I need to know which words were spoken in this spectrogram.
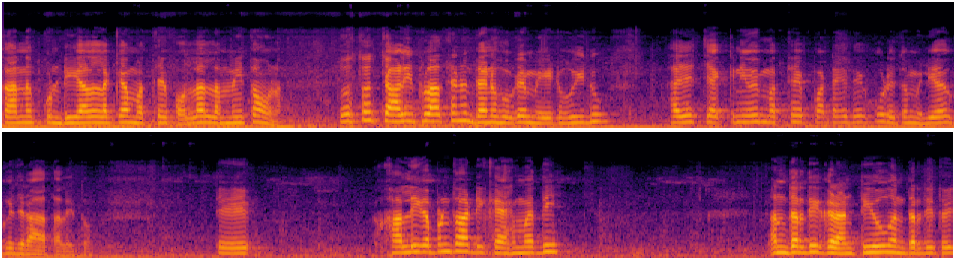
ਕੰਨ ਕੁੰਡੀ ਵਾਲਾ ਲੱਗਿਆ, ਮੱਥੇ ਫੁੱਲ ਆ, ਲੰਮੀ ਧੌਣ ਦੋਸਤੋ 40 ਪਲੱਸ ਇਹਨੂੰ ਦਿਨ ਹੋ ਗਏ ਮੇਟ ਹੋਈ ਨੂੰ। ਹਜੇ ਚੈੱਕ ਨਹੀਂ ਹੋਏ ਮੱਥੇ ਪਟੇ ਦੇ ਘੋੜੇ ਤੋਂ ਮਿਲੀ ਹੋਈ ਗੁਜਰਾਤ ਵਾਲੇ ਤੋਂ। ਤੇ ਖਾਲੀ ਕੱਪਣ ਤੁਹਾਡੀ ਕਹਿਮਤ ਦੀ। ਅੰਦਰ ਦੀ ਗਾਰੰਟੀ ਹੋਊ, ਅੰਦਰ ਦੀ ਤੁਸੀਂ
